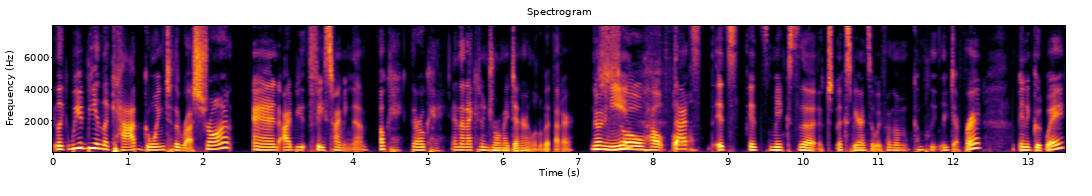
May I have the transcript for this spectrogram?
like we'd be in the cab going to the restaurant and I'd be FaceTiming them. Okay, they're okay. And then I can enjoy my dinner a little bit better. You know what I mean? So helpful. That's it's it makes the experience away from them completely different in a good way.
